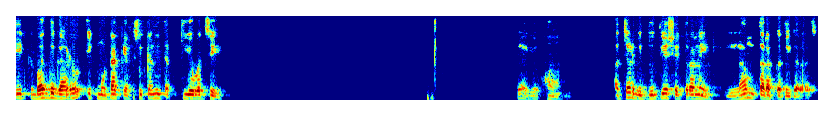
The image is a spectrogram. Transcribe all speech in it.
એક બંધ ગાળો એક મોટા કેપેસિટરની તકતીઓ વચ્ચે. હા. અચળ વિદ્યુતીય ક્ષેત્રને લંબ તરફ ગતિ કરે છે.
